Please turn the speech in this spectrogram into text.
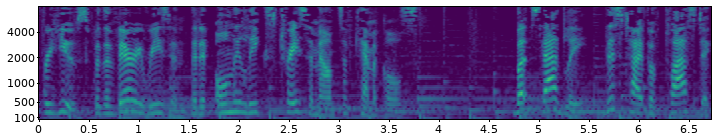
for use for the very reason that it only leaks trace amounts of chemicals. But sadly, this type of plastic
